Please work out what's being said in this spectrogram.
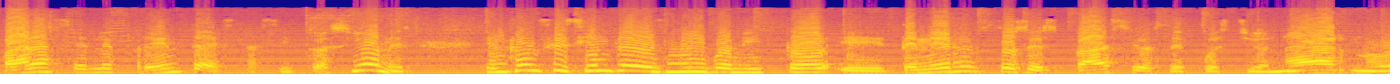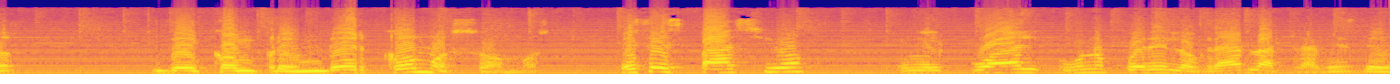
para hacerle frente a estas situaciones. Entonces siempre es muy bonito eh, tener estos espacios de cuestionarnos, de comprender cómo somos. Ese espacio en el cual uno puede lograrlo a través de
